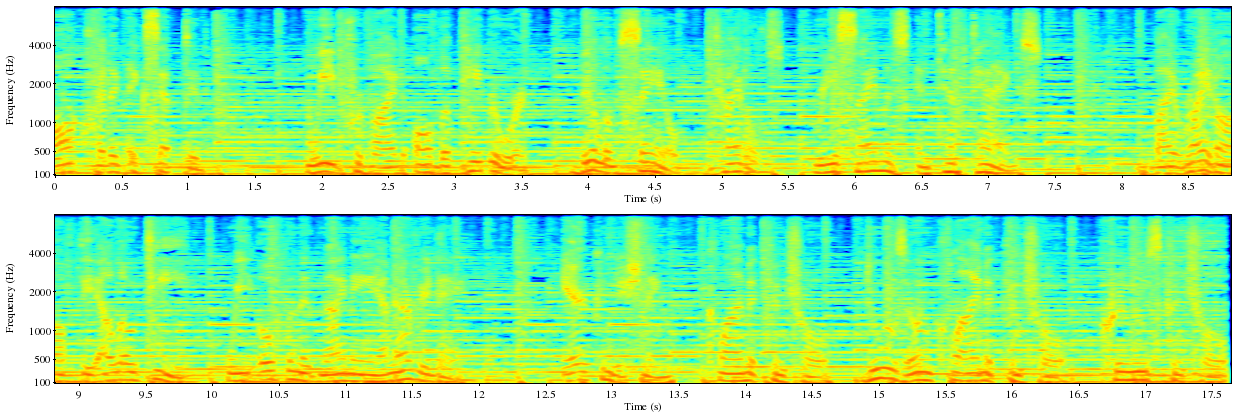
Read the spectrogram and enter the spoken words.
all credit accepted. We provide all the paperwork, bill of sale, titles, reassignments and temp tags. Buy right off the LOT, we open at 9 a.m. every day. Air conditioning, climate control, dual zone climate control, cruise control,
